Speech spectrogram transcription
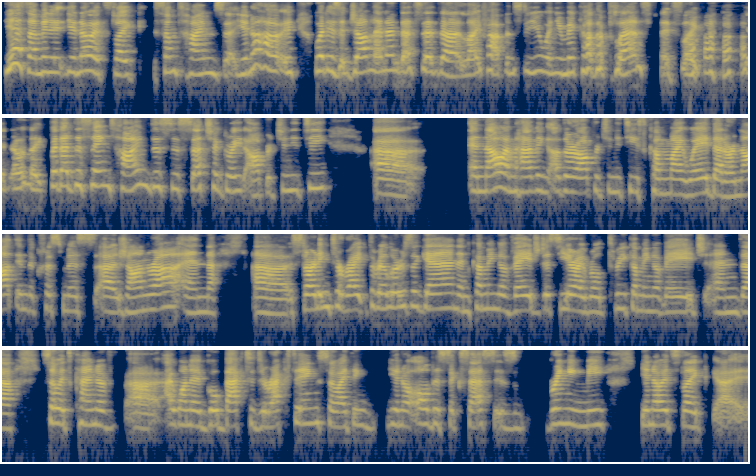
Yes, I mean, it, you know, it's like sometimes, uh, you know how, it, what is it, John Lennon that said, uh, life happens to you when you make other plans? It's like, you know, like, but at the same time, this is such a great opportunity. Uh, and now I'm having other opportunities come my way that are not in the Christmas uh, genre and uh, starting to write thrillers again and coming of age. This year I wrote three coming of age. And uh, so it's kind of, uh, I want to go back to directing. So I think, you know, all this success is bringing me, you know, it's like, uh,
